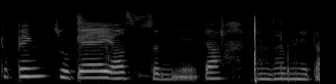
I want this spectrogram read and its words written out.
토핑 소개였습니다. 감사합니다.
